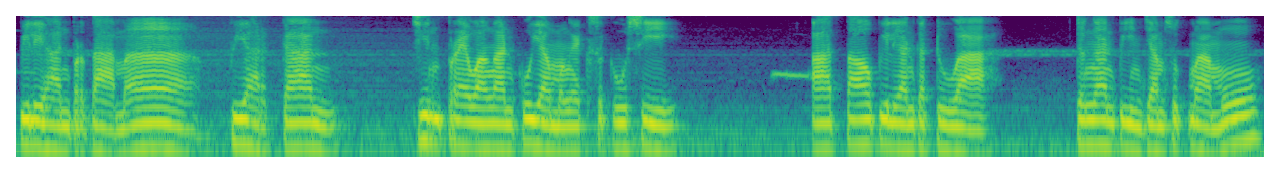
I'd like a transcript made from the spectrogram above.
Pilihan pertama, biarkan jin prewanganku yang mengeksekusi. Atau pilihan kedua, dengan pinjam sukmamu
